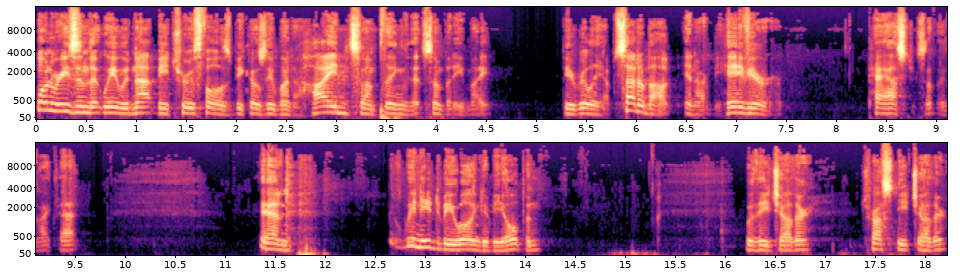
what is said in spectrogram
one reason that we would not be truthful is because we want to hide something that somebody might be really upset about in our behavior or past or something like that. And we need to be willing to be open with each other, trust each other.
